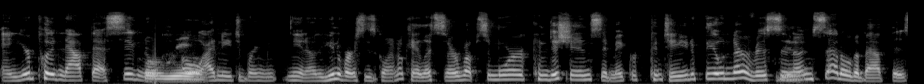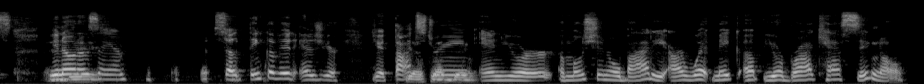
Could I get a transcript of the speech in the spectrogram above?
And you're putting out that signal oh i need to bring you know the universe is going okay let's serve up some more conditions that make her continue to feel nervous and unsettled about this. You know what i'm saying? So think of it as your your thought yes, stream and your emotional body are what make up your broadcast signal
